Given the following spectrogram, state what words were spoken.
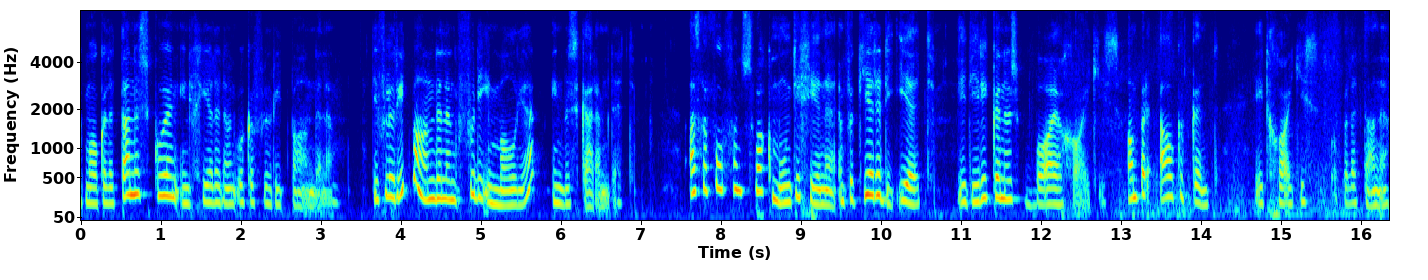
Ek maak hulle tande skoon en gee hulle dan ook 'n fluoriedbehandeling. Die fluoriedbehandeling voed die emalje en beskerm dit. As gevolg van swak mondhygiëne en verkeerde dieet, het hierdie kinders baie gaatjies. amper elke kind het gaatjies op hulle tande.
